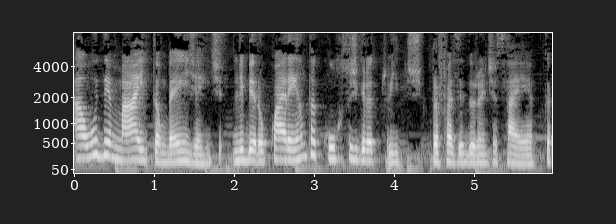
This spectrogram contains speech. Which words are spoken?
A Udemy também, gente, liberou 40 cursos gratuitos para fazer durante essa época.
